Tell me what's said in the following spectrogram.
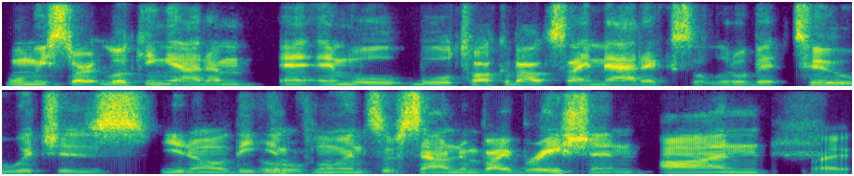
when we start looking at them and, and, we'll we'll talk about cymatics a little bit too which is you know the Ooh. influence of sound and vibration on right.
